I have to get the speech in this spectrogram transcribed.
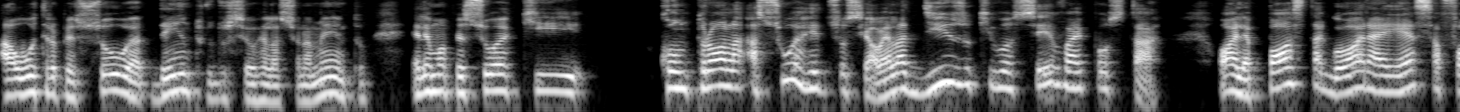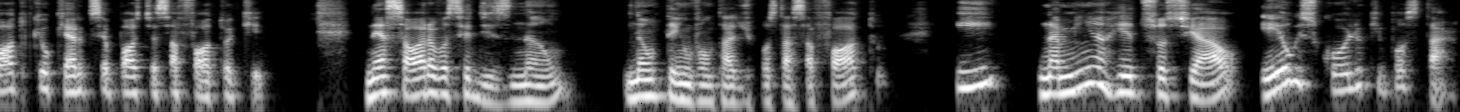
a outra pessoa dentro do seu relacionamento, ela é uma pessoa que controla a sua rede social. Ela diz o que você vai postar. Olha, posta agora essa foto porque eu quero que você poste essa foto aqui. Nessa hora você diz não, não tenho vontade de postar essa foto e na minha rede social eu escolho o que postar.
